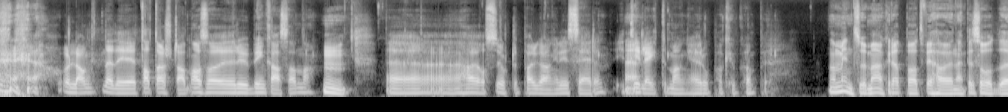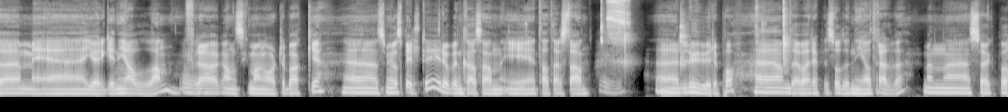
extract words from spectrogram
og langt nede i Tatarstan. Altså Rubin Kazan, da. Mm. Uh, har jo også gjort det et par ganger i serien, i Ja. tillegg til mange europacupkamper. Nå minnet du meg akkurat på at vi har en episode med Jørgen Jalland fra ganske mange år tilbake, uh, som jo spilte i Rubin Kazan i Tatarstan. Eh, lurer på om det var episode 39, men søk på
